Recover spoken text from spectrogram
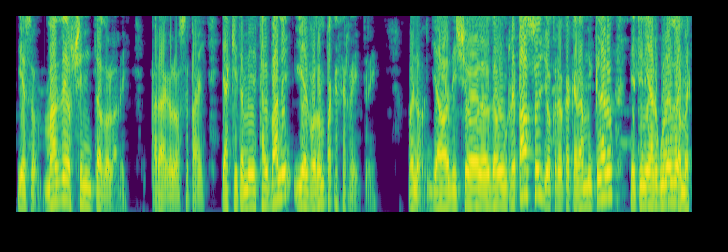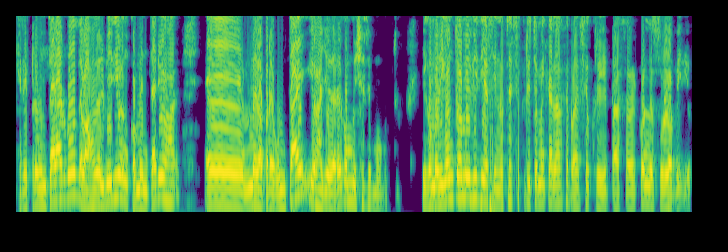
y eso, más de 80 dólares, para que lo sepáis. Y aquí también está el banner y el botón para que se registre. Bueno, ya os he dicho de un repaso, yo creo que ha quedado muy claro. Si tenéis alguna duda, me queréis preguntar algo, debajo del vídeo, en comentarios, eh, me lo preguntáis y os ayudaré con muchísimo gusto. Y como digo en todos mis vídeos, si no estáis suscrito a mi canal, se puede suscribir para saber cuándo subo los vídeos.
